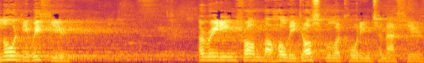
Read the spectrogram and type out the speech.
Lord be with you. A reading from the Holy Gospel according to Matthew.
